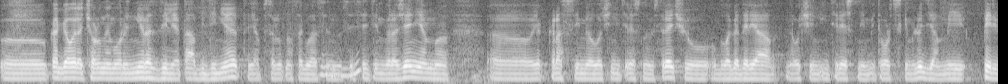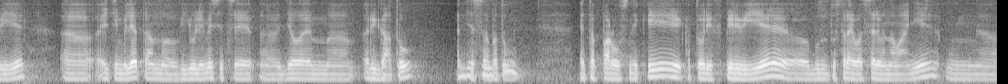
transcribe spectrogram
э, как говорят, Черное море не разделяет, а объединяет. Я абсолютно согласен с, с этим выражением. Э, я как раз имел очень интересную встречу благодаря очень интересным и творческим людям. Мы впервые э, этим летом, э, в июле месяце, э, делаем э, регату Одесса-Батуми. Это парусники, которые впервые э, будут устраивать соревнования. Э,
